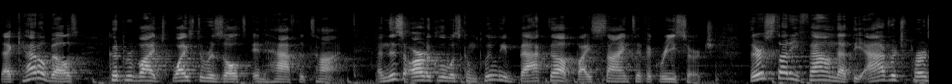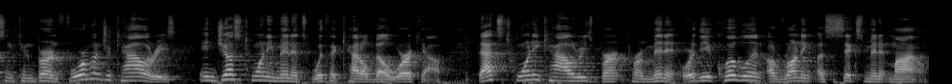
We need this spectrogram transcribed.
that kettlebells could provide twice the results in half the time. And this article was completely backed up by scientific research. Their study found that the average person can burn 400 calories in just 20 minutes with a kettlebell workout. That's 20 calories burnt per minute, or the equivalent of running a 6 minute mile.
